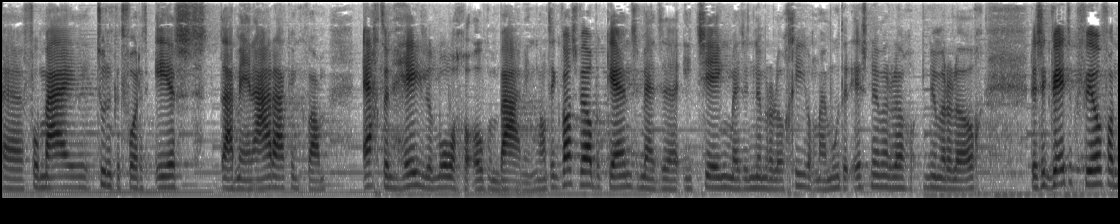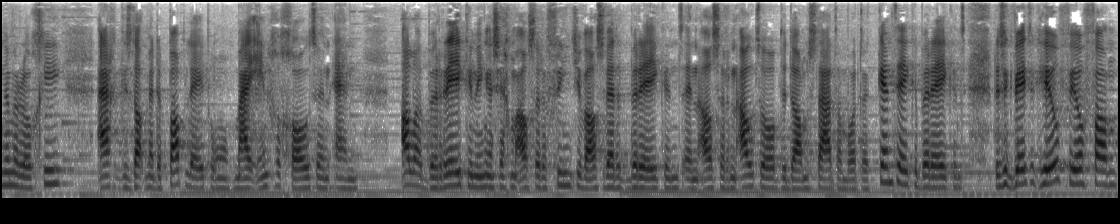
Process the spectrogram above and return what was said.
uh, voor mij, toen ik het voor het eerst daarmee in aanraking kwam, echt een hele lollige openbaring. Want ik was wel bekend met de I Ching, met de numerologie, want mijn moeder is numeroloog, numeroloog. Dus ik weet ook veel van numerologie. Eigenlijk is dat met de paplepel mij ingegoten. En alle berekeningen, zeg maar, als er een vriendje was, werd het berekend. En als er een auto op de dam staat, dan wordt er kenteken berekend. Dus ik weet ook heel veel van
